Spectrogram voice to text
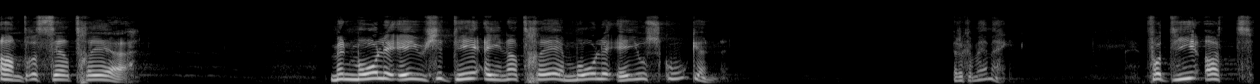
andre ser treet. Men målet er jo ikke det ene treet. Målet er jo skogen. Er dere med meg? Fordi at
